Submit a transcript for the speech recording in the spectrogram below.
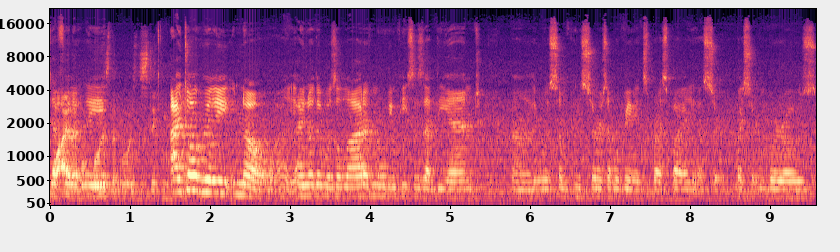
why? That, what was the what was the sticking? I don't really know. I, I know there was a lot of moving pieces at the end, Uh, there was some concerns that were being expressed by a cer- by certain boroughs.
